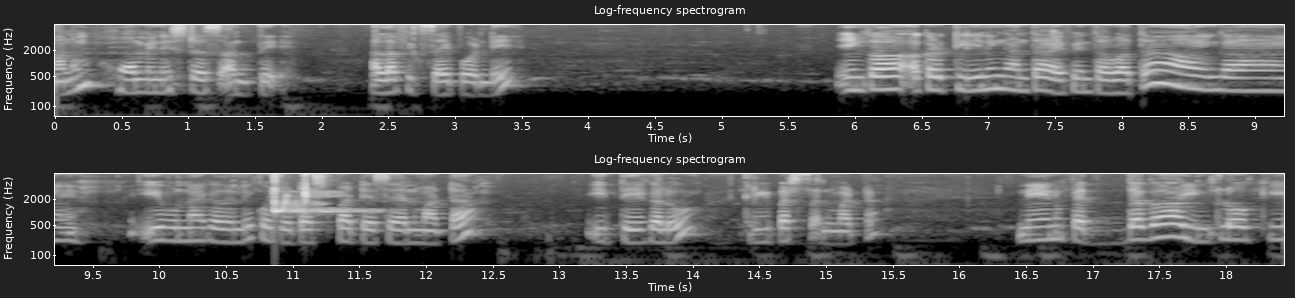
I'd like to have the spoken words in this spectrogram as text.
మనం హోమ్ మినిస్టర్స్ అంతే. అలా ఫిక్స్ అయిపోండి. ఇంకా అక్కడ క్లీనింగ్ అంతా అయిపోయిన తర్వాత ఇంకా ఇవి ఉన్నాయి కదండి కొంచెం డస్ట్ పట్టేసాయి అనమాట ఈ తీగలు క్రీపర్స్ అనమాట నేను పెద్దగా ఇంట్లోకి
